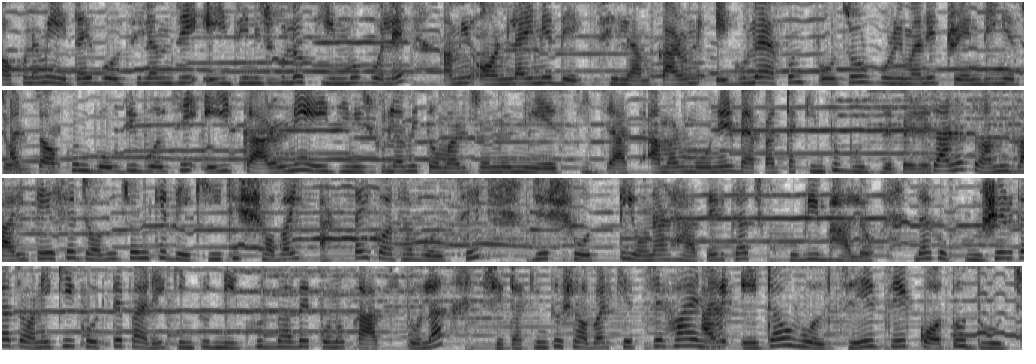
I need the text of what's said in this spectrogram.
তখন আমি এটাই বলছিলাম যে এই জিনিসগুলো কিনবো বলে আমি অনলাইনে দেখছিলাম, কারণ এগুলো এখন প্রচুর পরিমাণে ট্রেন্ডিং এ চলছে তখন বৌদি বলছে, এই কারণে এই জিনিসগুলো আমি তোমার জন্য নিয়ে এসেছি, যাক, আমার মনের ব্যাপারটা কিন্তু বুঝতে পেরে জানো তো আমি বাড়িতে এসে যতজনকে দেখিয়েছি সবাই একটাই কথা বলছে যে সত্যি ওনার হাতের কাজ খুবই ভালো। দেখো ক্রুশের কাজ অনেকেই করতে পারে কিন্তু নিখুঁতভাবে কোনো কাজ তোলা সেটা কিন্তু সবার ক্ষেত্রে হয় না। আর এটাও বলছে যে কত ধৈর্য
